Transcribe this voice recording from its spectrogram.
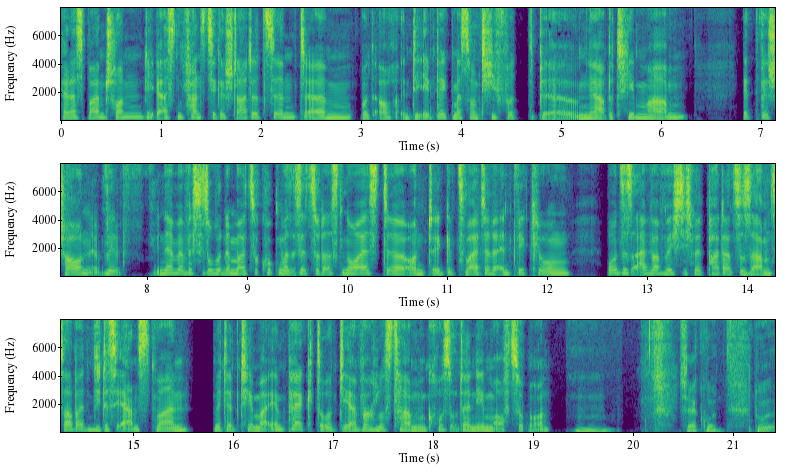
Ja, das waren schon die ersten Funds, die gestartet sind ähm, und auch in die Impact-Messung tief äh, ja, betrieben haben. Jetzt, wir schauen, wir, ne, wir versuchen immer zu gucken, was ist jetzt so das Neueste und äh, gibt es weitere Entwicklungen. Uns ist einfach wichtig, mit Partnern zusammenzuarbeiten, die das ernst meinen mit dem Thema Impact und die einfach Lust haben, ein großes Unternehmen aufzubauen. Hm. Sehr cool. Du,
